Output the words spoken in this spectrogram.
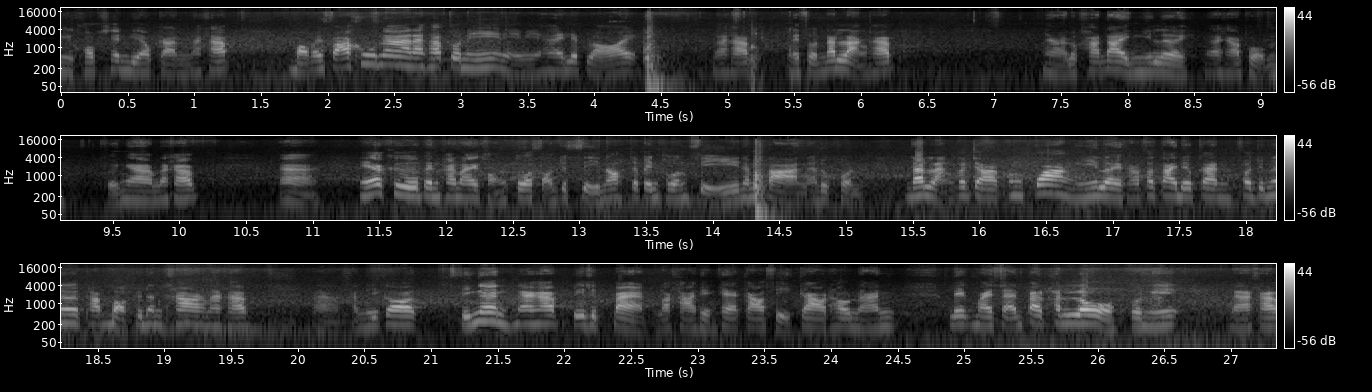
มีครบเช่นเดียวกันนะครับเบอกไฟฟ้าคู่หน้านะครับ ตัวนี้นี่มีให้เรียบร้อยนะครับ ในส่วนด้านหลังครับอ่าลูกค้าได้อย่างนี้เลยนะครับ ผมสวยงามนะครับ อ่านี่ก็คือเป็นภายในของตัว 2.4 เนาะจะเป็นโทนสีน้ำตาลนะทุกคน ด้านหลังก็จะกว้างๆอย่างนี้เลยครับสไตล์เดียวกัน Fortuner พับบาะขึ้นด้านข้างนะครับอ่าคันนี้ก็สีเงินนะครับปี 18 ราคาเพียงแค่ 949 เท่านั้น เลขไมล์แสนแปดพันโลตัวนี้นะครับ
